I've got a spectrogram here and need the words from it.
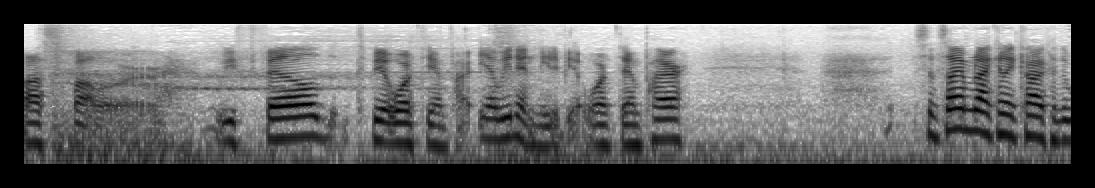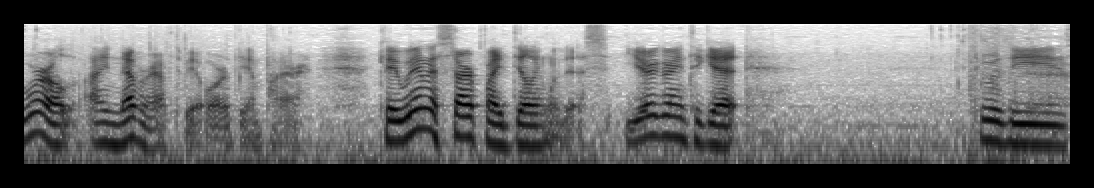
Lost follower. We failed to be at war with the Empire. Yeah, we didn't need to be at war with the Empire. Since I'm not going to conquer the world, I never have to be at war with the Empire. Okay, we're going to start by dealing with this. You're going to get two of these.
